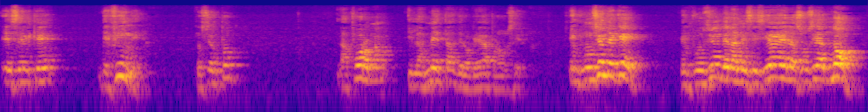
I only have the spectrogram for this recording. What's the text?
es el que define, ¿no es cierto?, la forma y las metas de lo que va a producir. ¿En función de qué? ¿En función de las necesidades de la sociedad? No,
